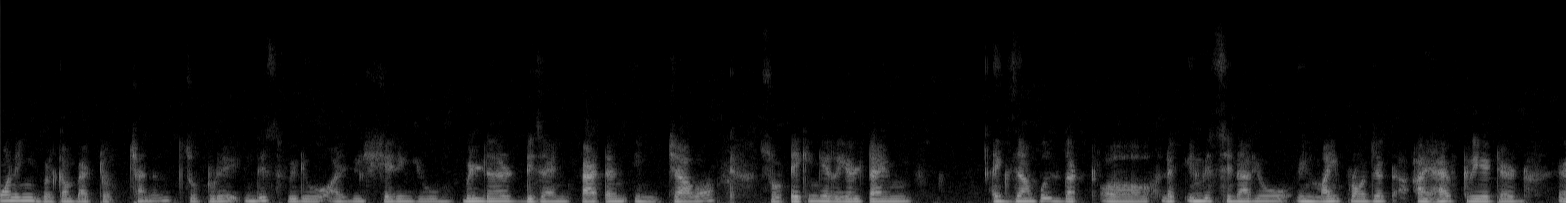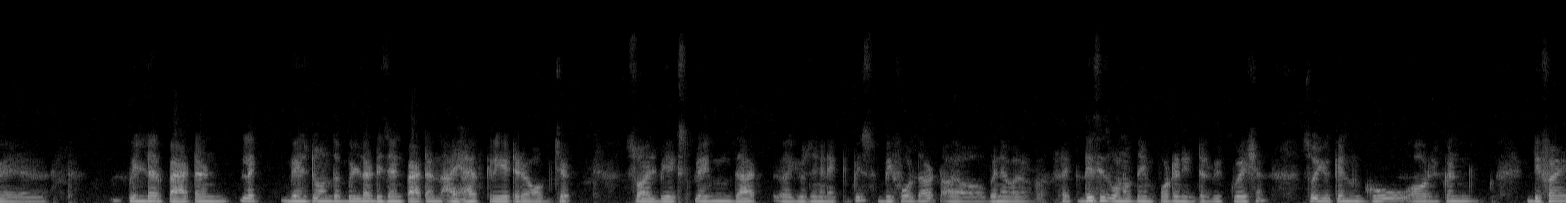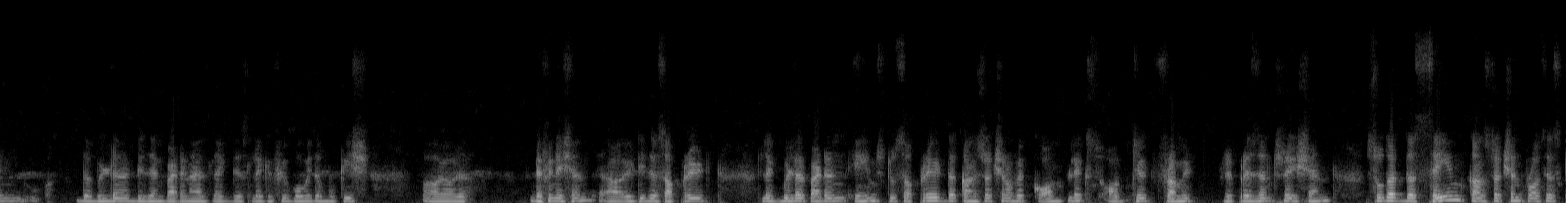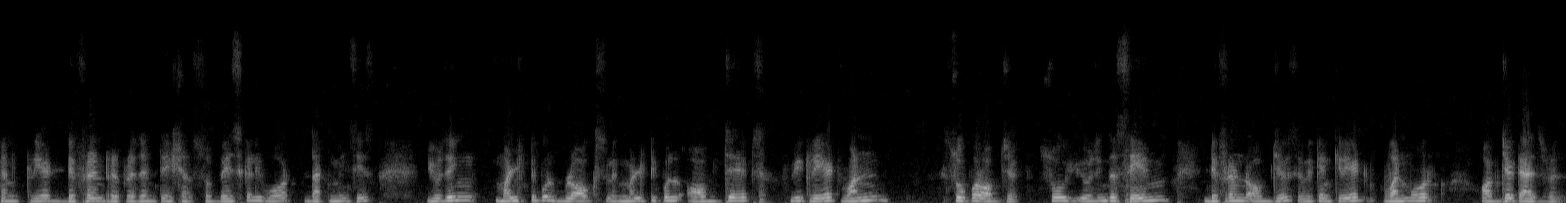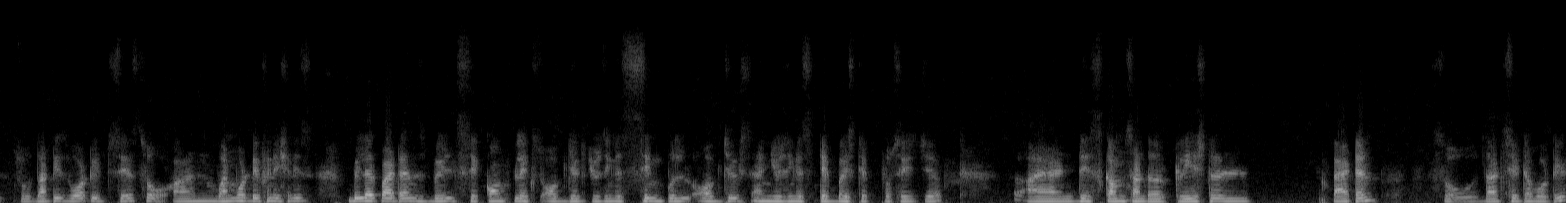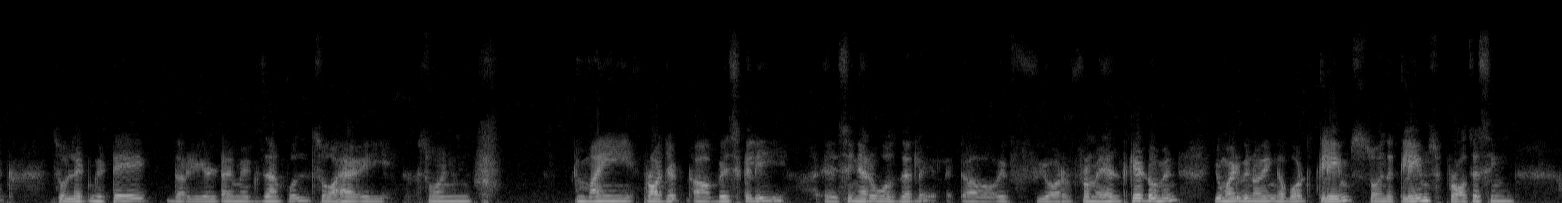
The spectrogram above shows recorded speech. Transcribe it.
morning welcome back to channel. So today in this video i'll be sharing you builder design pattern in java. So taking a real-time example that uh, like in this scenario in my project i have created a builder pattern like based on the builder design pattern i have created an object. So i'll be explaining that uh, using an eclipse before that uh, whenever like this is one of the important interview question so you can go or you can define the builder design pattern as like this. Like if you go with the bookish uh, definition uh, it is a separate like builder pattern aims to separate the construction of a complex object from its representation so that the same construction process can create different representations. So basically what that means is using multiple blocks like multiple objects we create one super object so using the same different objects we can create one more object as well. So that is what it says. So and one more definition is builder patterns builds a complex object using a simple objects and using a step-by-step -step procedure. And this comes under creational pattern. So that's it about it. So let me take the real-time example. So i so in my project uh, basically scenario was that like uh, if you are from a healthcare domain you might be knowing about claims. So in the claims processing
